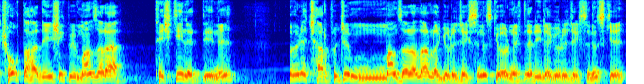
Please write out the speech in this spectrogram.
çok daha değişik bir manzara teşkil ettiğini öyle çarpıcı manzaralarla göreceksiniz ki, örnekleriyle göreceksiniz ki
